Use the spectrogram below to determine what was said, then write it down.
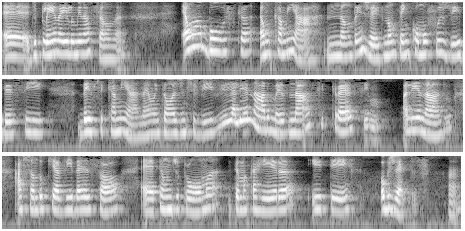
É, de plena iluminação, né? É uma busca, é um caminhar, não tem jeito, não tem como fugir desse, desse caminhar, né? Ou então a gente vive alienado mesmo, nasce, cresce, alienado, achando que a vida é só é, ter um diploma, ter uma carreira e ter objetos. Né?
